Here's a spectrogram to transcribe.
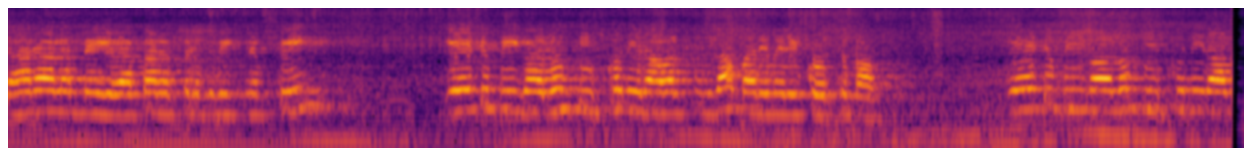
ధారాళమ్మ వ్యాపారస్తులకు విజ్ఞప్తి. గేటు బీగాలు తీసుకొని రావాల్సిందిగా మరి మీరు కోరుతున్నాం. గేటు బీగాలు తీసుకుని రావాలి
